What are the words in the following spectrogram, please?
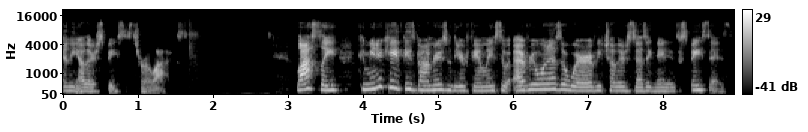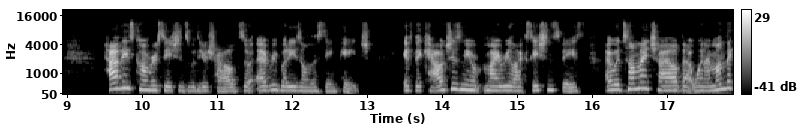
and the other space is to relax. Lastly, communicate these boundaries with your family so everyone is aware of each other's designated spaces. Have these conversations with your child so everybody's on the same page. If the couch is my relaxation space, I would tell my child that when I'm on the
